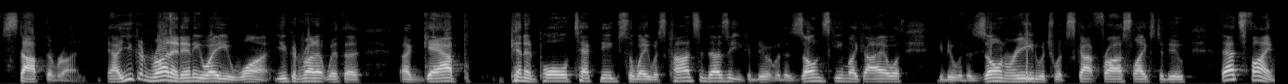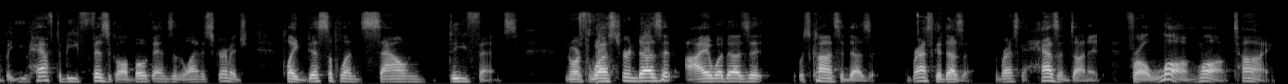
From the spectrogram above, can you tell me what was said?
stop the run. Now you can run it any way you want. You can run it with a, a gap pin and pull techniques the way Wisconsin does it. You can do it with a zone scheme like Iowa. You can do it with a zone read, which what Scott Frost likes to do. That's fine, but you have to be physical on both ends of the line of scrimmage. Play disciplined, sound defense. Northwestern does it. Iowa does it. Wisconsin does it. Nebraska doesn't. Nebraska hasn't done it for a long, long time.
